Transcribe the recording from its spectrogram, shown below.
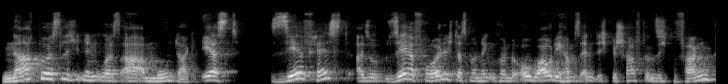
nachbörslich in den USA am Montag erst sehr fest, also sehr erfreulich, dass man denken konnte, oh wow, die haben es endlich geschafft und sich gefangen.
